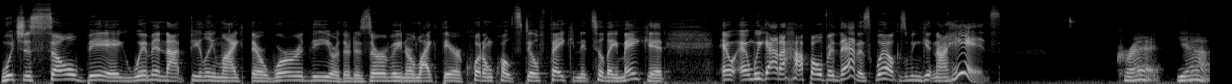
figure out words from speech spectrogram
which is so big. Women not feeling like they're worthy or they're deserving or like they're quote unquote still faking it till they make it, and, and we got to hop over that as well because we can get in our heads. Correct. Yeah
